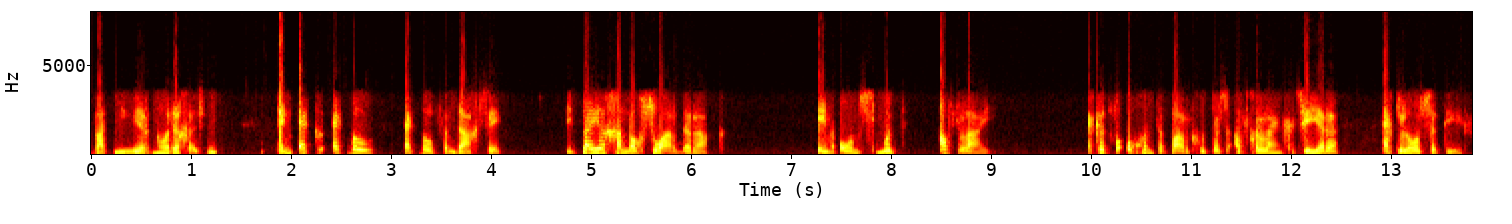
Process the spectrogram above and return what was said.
wat nie meer nodig is nie. En ek ek wil ek wil vandag sê, die tye gaan nog swaarder raak en ons moet aflaai. Ek het ver oggend 'n paar goeters afgelei en gesê, Here, ek los dit hier.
